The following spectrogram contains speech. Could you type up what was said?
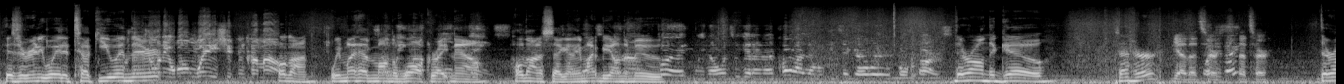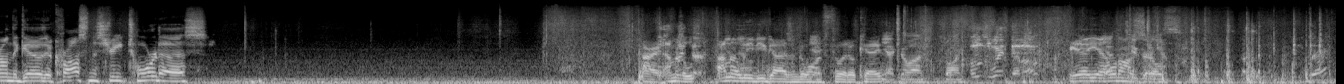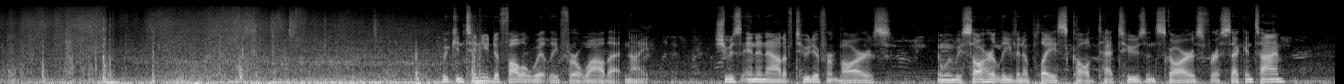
Pole. Is there any way to tuck you in there? Only one way she can come out. Hold on. We might have them on the walk right now. Hold on a second. They might be on the move. But we know once we get in our car, then we can take her away with both cars. They're on the go. Is that her? Yeah, that's her. That's her. They're on the go. They're crossing the street toward us. All right, I'm gonna I'm gonna leave you guys and go on foot. Okay? Yeah, go on. Go on. Who's with them? huh? Yeah, yeah. hold on. two a second. girls. We continued to follow Whitley for a while that night. She was in and out of two different bars, and when we saw her leaving a place called Tattoos and Scars for a second time,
